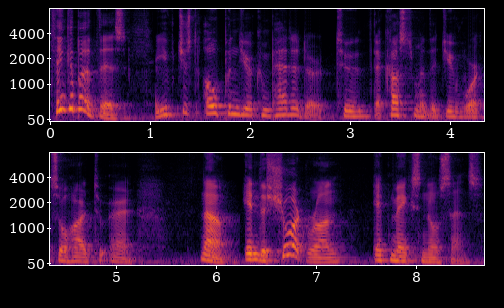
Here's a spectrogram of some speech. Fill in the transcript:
Think about this. You've just opened your competitor to the customer that you've worked so hard to earn. Now, in the short run, it makes no sense.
